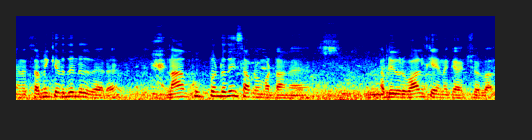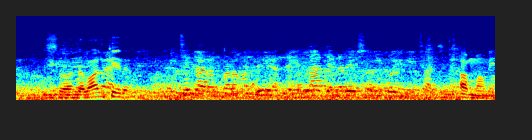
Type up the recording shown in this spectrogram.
எனக்கு சமைக்கிறதுன்றது வேற. நான் குக் பண்ணுறதையும் சாப்பிட மாட்டாங்க. அப்படி ஒரு வாழ்க்கை எனக்கு ஆக்சுவலாக ஸோ அந்த வாழ்க்கையில் வந்து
